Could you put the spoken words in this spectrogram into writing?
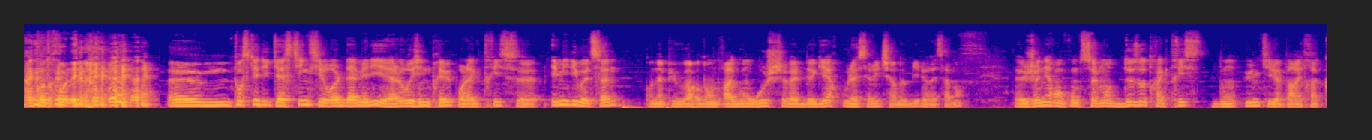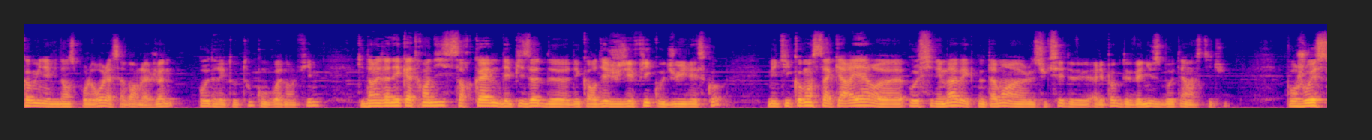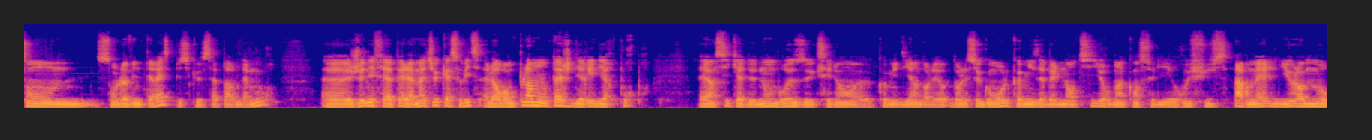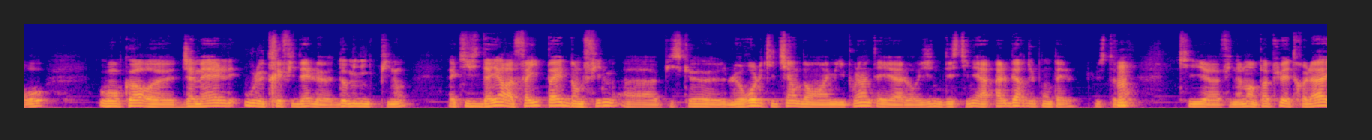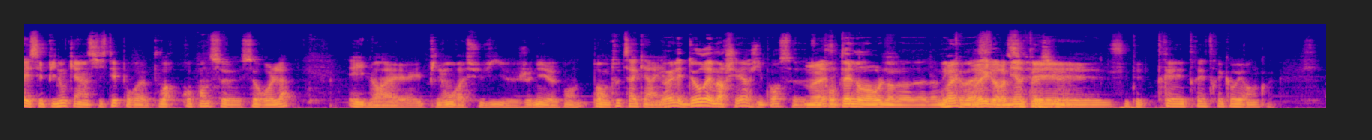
incontrôlées. Euh, pour ce qui est du casting, si le rôle d'Amélie est à l'origine prévu pour l'actrice Emily Watson, qu'on a pu voir dans Dragon Rouge, Cheval de guerre ou la série de Tchernobyl récemment, Jeunet rencontre seulement deux autres actrices, dont une qui lui apparaîtra comme une évidence pour le rôle, à savoir la jeune Audrey Tautou qu'on voit dans le film, qui dans les années 90 sort quand même d'épisodes de- des Cordiers jugés flics ou de Julie Lescaut, mais qui commence sa carrière euh, au cinéma avec notamment euh, le succès à l'époque de Vénus Beauté Institute. Pour jouer son, son love interest, puisque ça parle d'amour, euh, Jeunet fait appel à Mathieu Kassovitz, alors en plein montage des Rivières Pourpres, et ainsi qu'à de nombreux excellents euh, comédiens dans les, dans les seconds rôles, comme Isabelle Nanty, Urbain Cancelier, Rufus, Armel, Yolande Moreau, ou encore euh, Jamel, ou le très fidèle euh, Dominique Pinon, euh, qui d'ailleurs a failli pas être dans le film, euh, puisque le rôle qu'il tient dans Amélie Poulain est à l'origine destiné à Albert Dupontel, justement, Hmm. qui euh, finalement n'a pas pu être là, et c'est Pinon qui a insisté pour euh, pouvoir reprendre ce, ce rôle-là. Et il aura, et Pinon aura suivi Jeunet pendant, pendant toute sa carrière. Ouais, les deux auraient marché, hein, j'y pense. Ouais. Dupontel dans le rôle d'un- mec Ouais, comme ouais, il aurait bien fait C'était très très très cohérent. Quoi.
